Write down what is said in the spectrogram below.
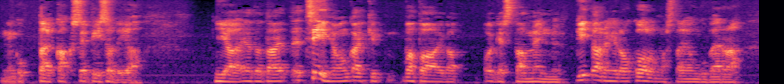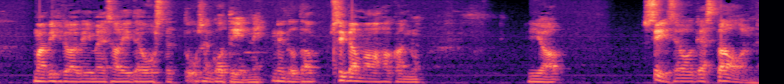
niinku, tai kaksi episodia. Ja, ja tota, et, et siihen on kaikki vapaa-aika oikeastaan mennyt. Guitar Hero 3 jonkun verran. Mä vihdoin viimein sain itse ostettua sen kotiin, niin, niin tota, sitä mä oon hakannut. Ja siinä se oikeastaan on.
